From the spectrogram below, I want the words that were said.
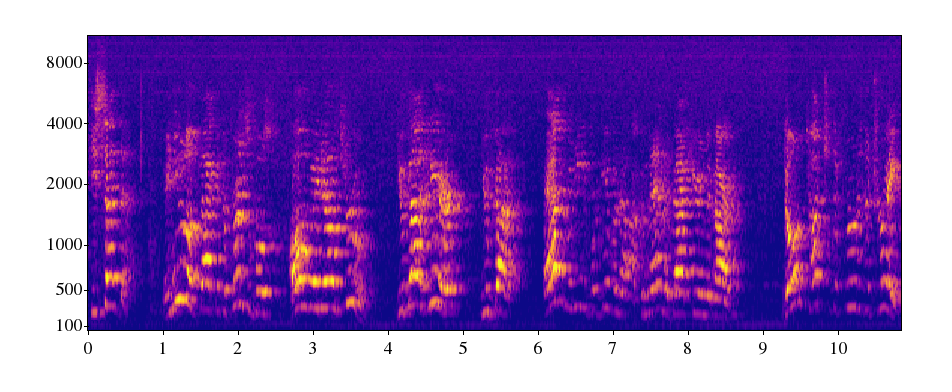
He said that. And you look back at the principles all the way down through. You got here, you've got Adam and Eve were given a, commandment back here in the garden. Don't touch the fruit of the tree.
